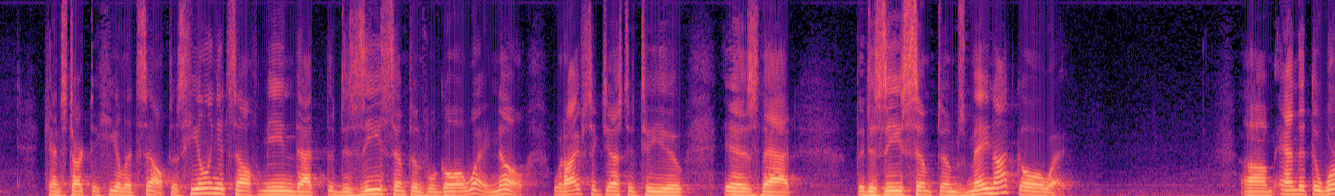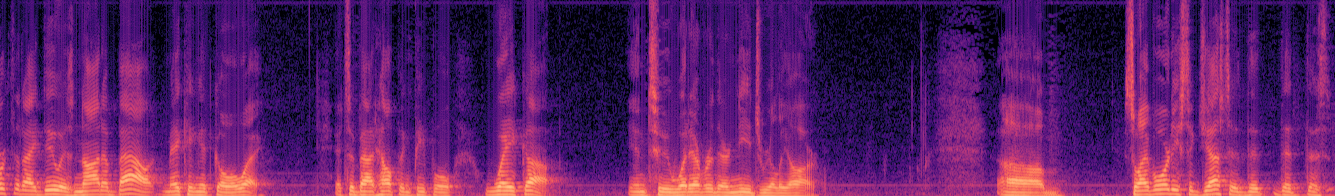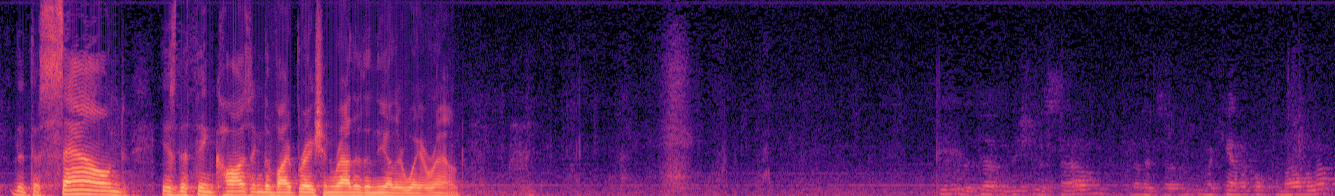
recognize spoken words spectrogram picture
can start to heal itself. Does healing itself mean that the disease symptoms will go away? No. What I've suggested to you is that the disease symptoms may not go away. Um, and that the work that I do is not about making it go away. It's about helping people wake up into whatever their needs really are. Um, so I've already suggested that, that, the, that the sound is the thing causing the vibration rather than the other way around. Give the definition of sound, that it's a mechanical phenomenon.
